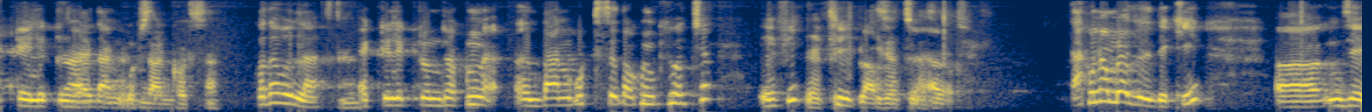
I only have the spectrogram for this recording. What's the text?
একটা ইলেকট্রন দান করছে। কথা বুঝলা একটা ইলেকট্রন যখন দান করতেছে তখন কি হচ্ছে? এফি থ্রি প্লাস হচ্ছে। এখন আমরা যদি দেখি যে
